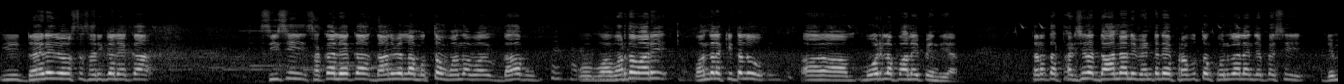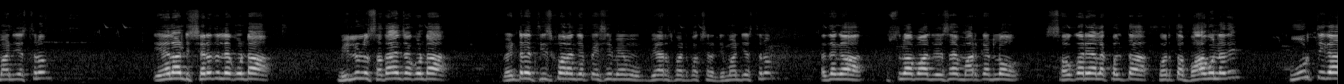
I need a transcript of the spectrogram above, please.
ఈ డ్రైనేజ్ వ్యవస్థ సరిగ్గా లేక సీసీ సక్క లేక దానివల్ల మొత్తం వంద దాదాపు వరద వారి వందల కిట్టలు మోరిల పాలైపోయింది తర్వాత తడిసిన ధాన్యాన్ని వెంటనే ప్రభుత్వం కొనుగోలని చెప్పేసి డిమాండ్ చేస్తున్నాం. ఎలాంటి షరతులు లేకుండా మిల్లులు సతాయించకుండా వెంటనే తీసుకోవాలని చెప్పేసి మేము బీఆర్ఎస్ పార్టీ పక్షాన డిమాండ్ చేస్తున్నాం. అదేవిధంగా హుస్నాబాద్ వ్యవసాయ మార్కెట్లో సౌకర్యాల కొలత కొరత బాగున్నది. పూర్తిగా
